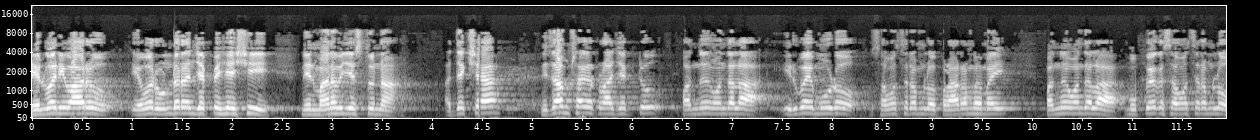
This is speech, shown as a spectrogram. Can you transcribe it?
తెలియని వారు ఎవరు ఉండరని చెప్పేసి నేను మనవి చేస్తున్నా. అధ్యక్ష నిజాంసాగర్ ప్రాజెక్టు పంతొమ్మిది వందల ఇరవై మూడో సంవత్సరంలో ప్రారంభమై పంతొమ్మిది వందల ముప్పై ఒక సంవత్సరంలో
